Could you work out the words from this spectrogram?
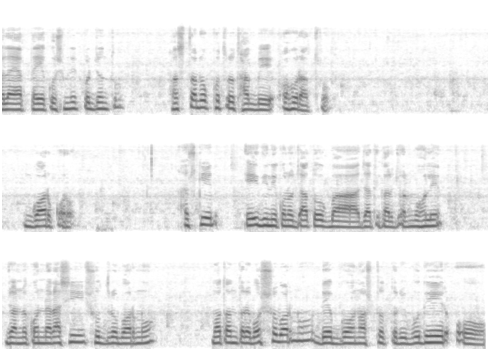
বেলা একটা একুশ মিনিট পর্যন্ত। হস্তা নক্ষত্র থাকবে অহরাত্র। গড় করণ আজকের এই দিনে কোনো জাতক বা জাতিকার জন্ম হলে জন্মে কন্যা রাশি, শূদ্র বর্ণ, মতান্তরে বর্ষবর্ণ, দেবগণ, অষ্টোত্তরী বুধের ও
